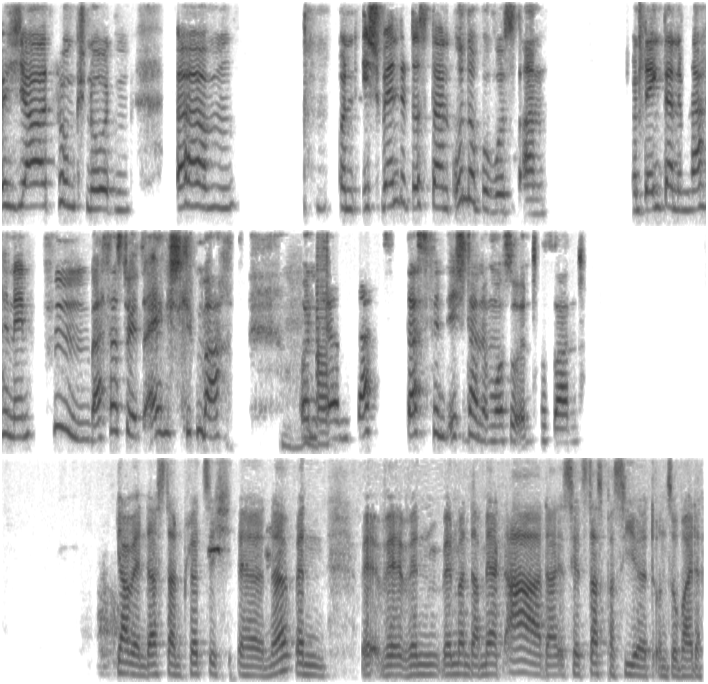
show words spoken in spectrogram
Ja, Zungenknoten. Ähm, und ich wende das dann unterbewusst an und denke dann im Nachhinein, hm, was hast du jetzt eigentlich gemacht? Und ähm, das, das finde ich dann immer so interessant. Ja, wenn das dann plötzlich, äh, ne, wenn, wenn, wenn, man da merkt, ah, da ist jetzt das passiert und so weiter.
